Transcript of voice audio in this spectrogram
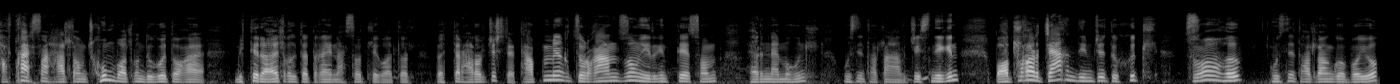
хавтгаарсан хаалгамж хүн болгонд өгөөд байгаа мэтэр ойлгогдоод байгаа энэ асуудлыг бол бодтоор харуулж штэ 5600 иргэнтэй сумд 28 хүн л хүнсний толон авж ирснийг нь бодлогоор жаахан дэмжиж өгөхөд л 100% хүнсний толоонгүй буюу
